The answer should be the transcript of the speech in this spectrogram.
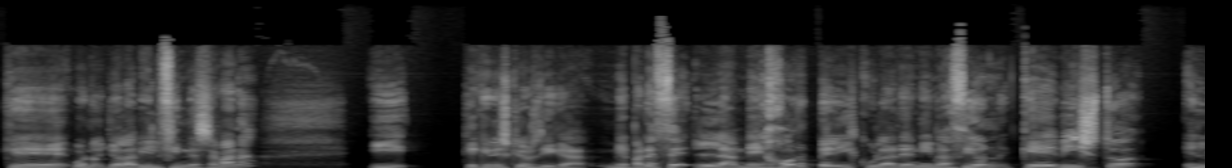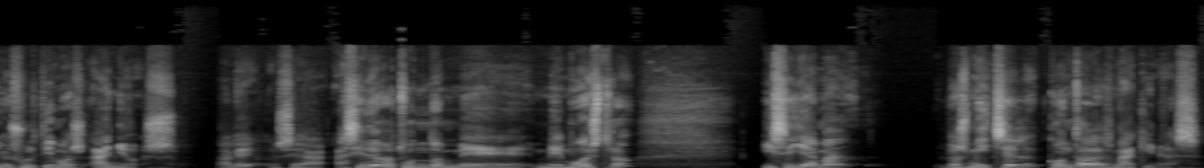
que, bueno, yo la vi el fin de semana y, ¿qué queréis que os diga? Me parece la mejor película de animación que he visto en los últimos años. O sea, así de rotundo me, muestro. Y se llama Los Mitchell contra las máquinas.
